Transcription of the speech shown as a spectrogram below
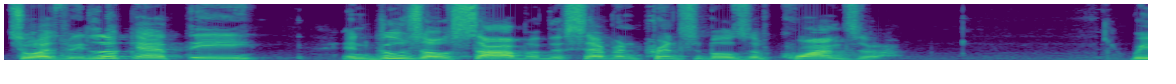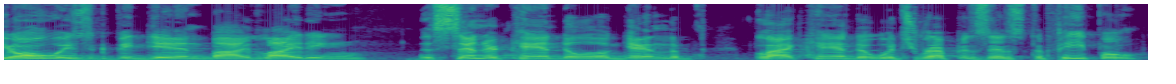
So as we look at the Nguzo Saba, the seven principles of Kwanzaa, we always begin by lighting the center candle, again, the black candle, which represents the people.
